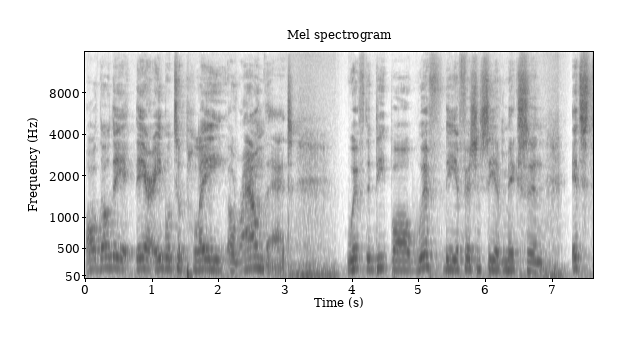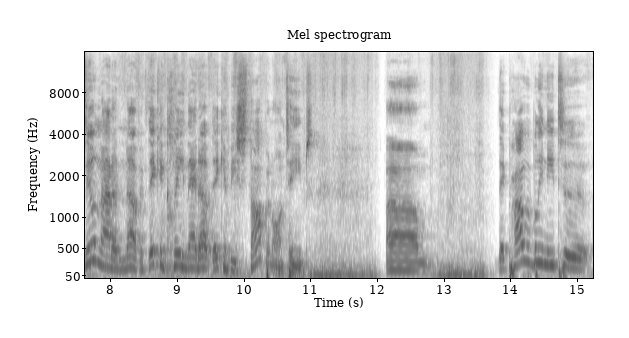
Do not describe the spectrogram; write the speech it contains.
Although they they are able to play around that with the deep ball, with the efficiency of Mixon, it's still not enough. If they can clean that up, they can be stomping on teams. Um, they probably need to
